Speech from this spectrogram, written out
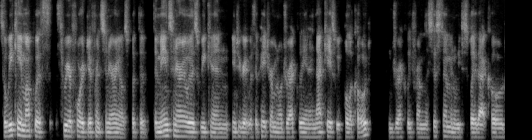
so we came up with three or four different scenarios, but the, the main scenario is we can integrate with the pay terminal directly. And in that case, we pull a code directly from the system and we display that code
